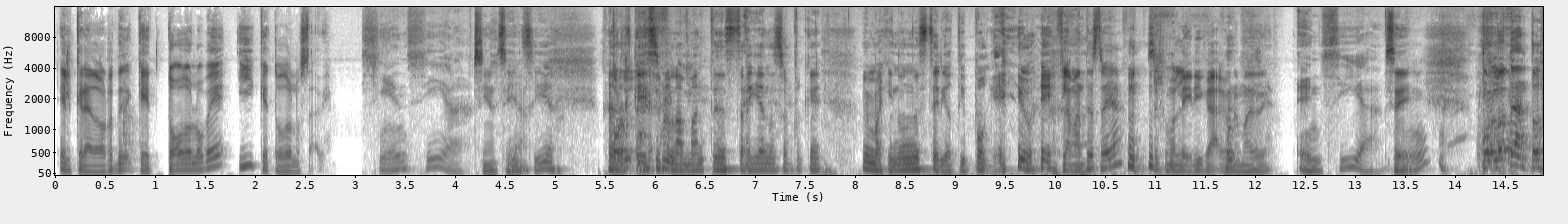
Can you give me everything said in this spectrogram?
el creador de que todo lo ve y que todo lo sabe. Ciencia. Ciencia. Sí. Por- que dice flamante estrella, no sé por qué. Me imagino un estereotipo gay, güey. ¿Flamante estrella? Sí, como Lady Gaga, una madre así. Encía. Sí. ¿no? Por lo tanto,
